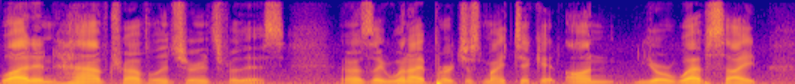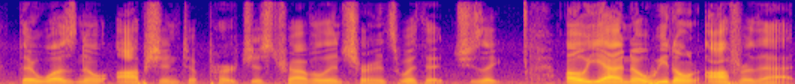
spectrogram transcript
well, I didn't have travel insurance for this, and I was like, when I purchased my ticket on your website, there was no option to purchase travel insurance with it. She's like, oh yeah, no, we don't offer that.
